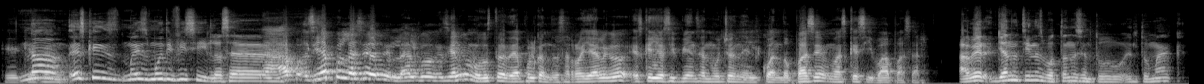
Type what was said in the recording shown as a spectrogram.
Que- que No, es que es, es muy difícil, o sea... Ah, Apple- si Apple hace algo, si algo me gusta de Apple cuando desarrolla algo, es que ellos sí piensan mucho en el cuando pase más que si va a pasar. A ver, ya no tienes botones en tu, en tu Mac.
